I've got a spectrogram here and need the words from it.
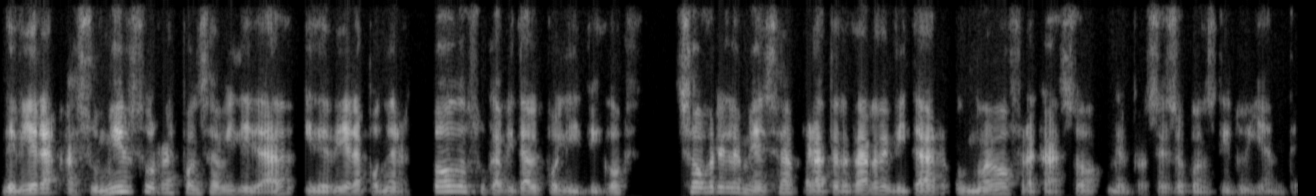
debiera asumir su responsabilidad y debiera poner todo su capital político sobre la mesa para tratar de evitar un nuevo fracaso del proceso constituyente.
